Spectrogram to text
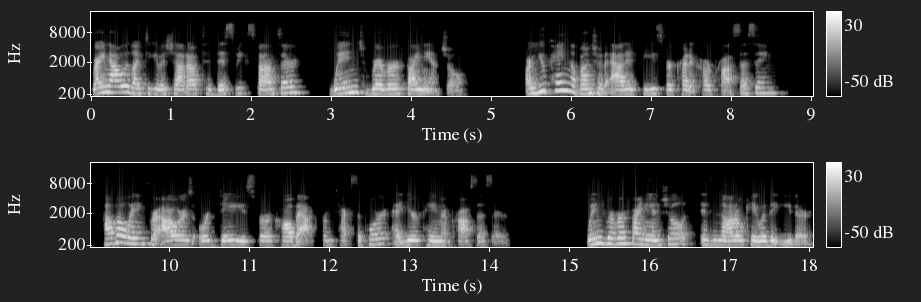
Right now, we'd like to give a shout out to this week's sponsor, Wind River Financial. Are you paying a bunch of added fees for credit card processing? How about waiting for hours or days for a callback from tech support at your payment processor? Wind River Financial is not okay with it either.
